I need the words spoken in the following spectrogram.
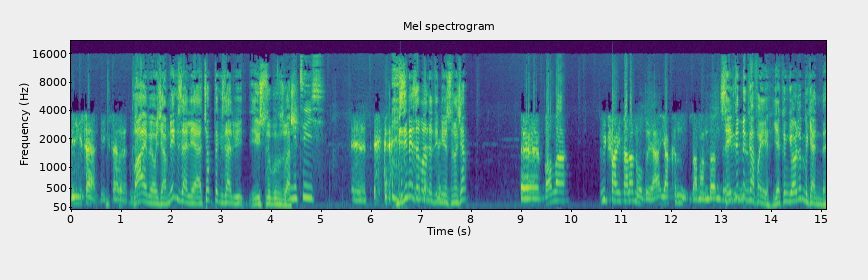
Bilgisayar, bilgisayar öğretmeni. Vay be hocam ne güzel ya. Çok da güzel bir üslubunuz var. Müthiş. Evet. Bizi ne zamandır dinliyorsun hocam? Ee, Valla 3 ay falan oldu ya yakın zamandan. beri Sevdin mi dinliyorum. kafayı? Yakın gördün mü kendini?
